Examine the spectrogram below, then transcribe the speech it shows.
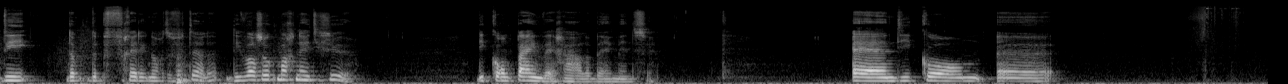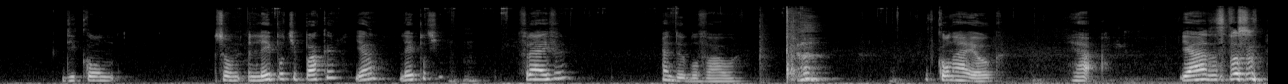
die, dat, dat vergeet ik nog te vertellen, die was ook magnetiseur. Die kon pijn weghalen bij mensen. En die kon, uh, die kon zo'n lepeltje pakken, ja, lepeltje, wrijven en dubbel vouwen. Dat kon hij ook. Ja. Ja, dat was een,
